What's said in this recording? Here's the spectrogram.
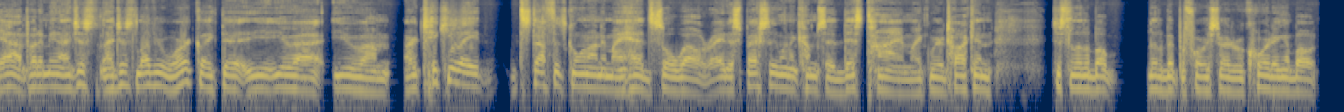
Yeah, but I mean, I just I just love your work. Like the you uh, you um, articulate stuff that's going on in my head so well, right? Especially when it comes to this time. Like we were talking just a little about little bit before we started recording about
